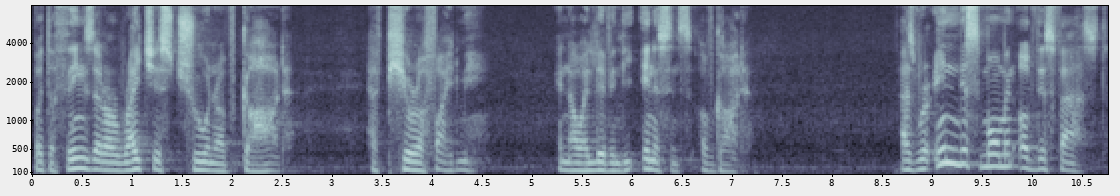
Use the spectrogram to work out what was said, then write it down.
but the things that are righteous, true, and of God have purified me. And now I live in the innocence of God. As we're in this moment of this fast,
